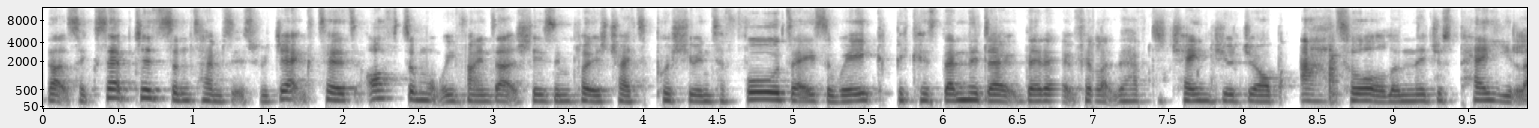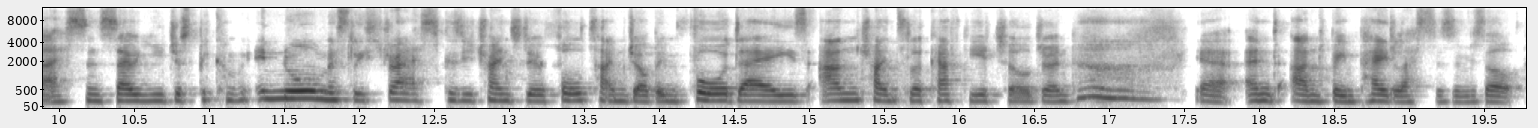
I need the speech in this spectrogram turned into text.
that's accepted, sometimes it's rejected. Often what we find actually is employers try to push you into four days a week because then they don't they don't feel like they have to change your job at all and they just pay you less. And so you just become enormously stressed because you're trying to do a full-time job in four days and trying to look after your children. yeah, and and being paid less as a result.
